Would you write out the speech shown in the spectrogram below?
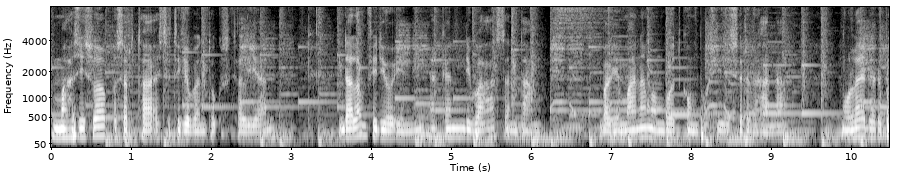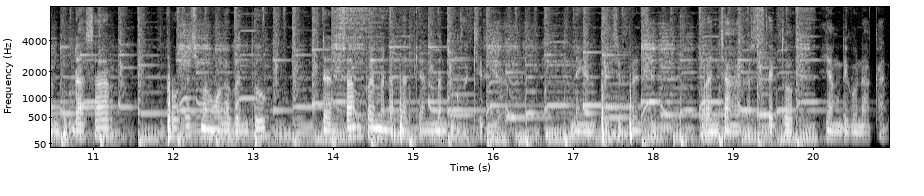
Mahasiswa peserta S3 bentuk sekalian, dalam video ini akan dibahas tentang bagaimana membuat komposisi sederhana mulai dari bentuk dasar, proses mengolah bentuk, dan sampai mendapatkan bentuk akhirnya dengan prinsip-prinsip perancangan arsitektur yang digunakan.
